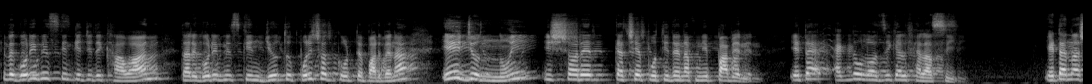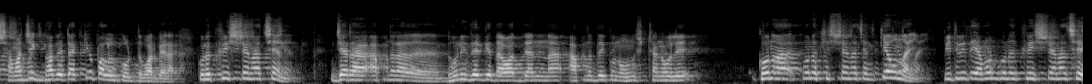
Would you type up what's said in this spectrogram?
কিন্তু গরিব মিসকিনকে যদি খাওয়ান, তাহলে গরিব মিসকিন যেহেতু পরিশোধ করতে পারবে না এই জন্যই ঈশ্বরের কাছে প্রতিদান আপনি পাবেন। এটা একদম লজিক্যাল ফেলাসি এটা না সামাজিকভাবে এটা কেউ পালন করতে পারবে না। কোনো খ্রিস্টান আছেন? যারা আপনারা ধনীদেরকে দাওয়াত দেন না, আপনাদের কোনো অনুষ্ঠান হলে, কোন, কোনো খ্রিস্টান আছেন? কেউ নাই। পৃথিবীতে এমন কোনো খ্রিস্টান আছে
